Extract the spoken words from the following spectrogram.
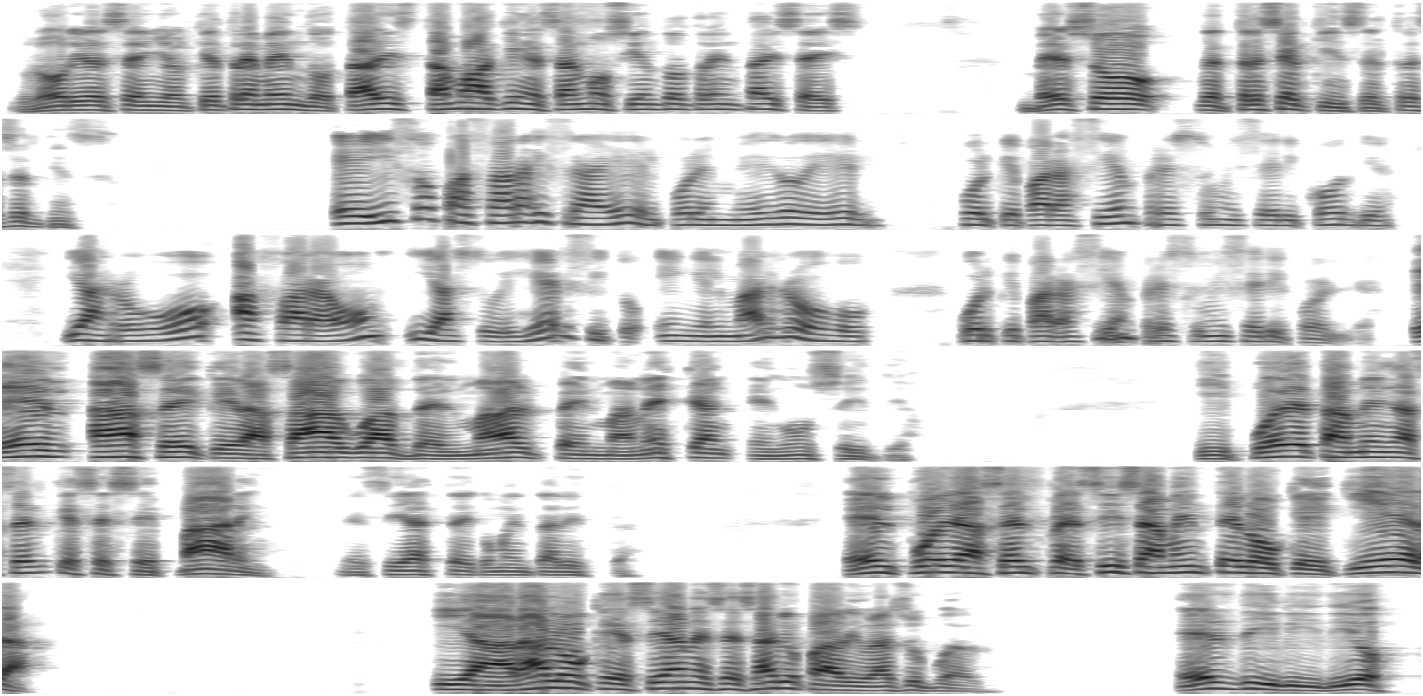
Gloria al Señor. Qué tremendo. estamos aquí en el Salmo 136, verso del 13 al 15. Del 13 al 15 e hizo pasar a Israel por en medio de él, porque para siempre es su misericordia, y arrojó a Faraón y a su ejército en el mar rojo, porque para siempre es su misericordia. Él hace que las aguas del mar permanezcan en un sitio. Y puede también hacer que se separen, decía este comentarista. Él puede hacer precisamente lo que quiera y hará lo que sea necesario para librar su pueblo. Él dividió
